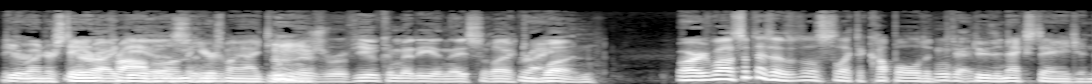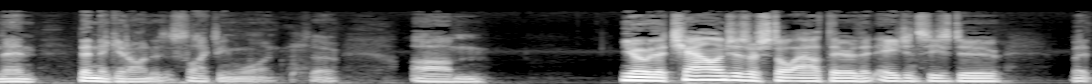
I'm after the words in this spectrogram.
that you Your- understand your the problem. And here's my idea. There's a review committee, and they select Right. one. or well, sometimes they'll select a couple to Okay. do the next stage, and then then they get on to selecting one. So, um, you know, the challenges are still out there that agencies do, but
